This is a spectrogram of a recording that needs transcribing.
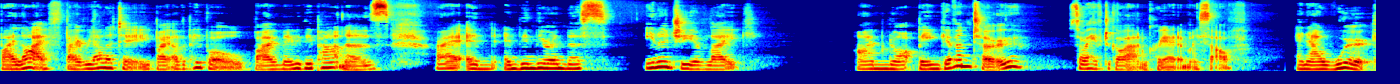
by life, by reality, by other people, by maybe their partners, right? And and then they're in this energy of like, I'm not being given to so I have to go out and create it myself. And our work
